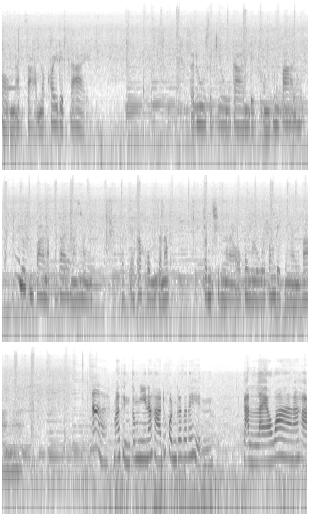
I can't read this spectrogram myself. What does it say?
สองนับสามแล้วค่อยเด็ดได้ แต่ดูสกิลการเด็ดของคุณป้าแล้วไม่รู้คุณป้านับได้ไหมไหมแต่แกก็คงจะนับจนชินแล้วคงรู้ว่าต้องเด็ดยังไงบ้างนะคะอะมาถึงตรงนี้นะคะ ทุกคนก็จะได้เห็นกันแล้วว่านะคะ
